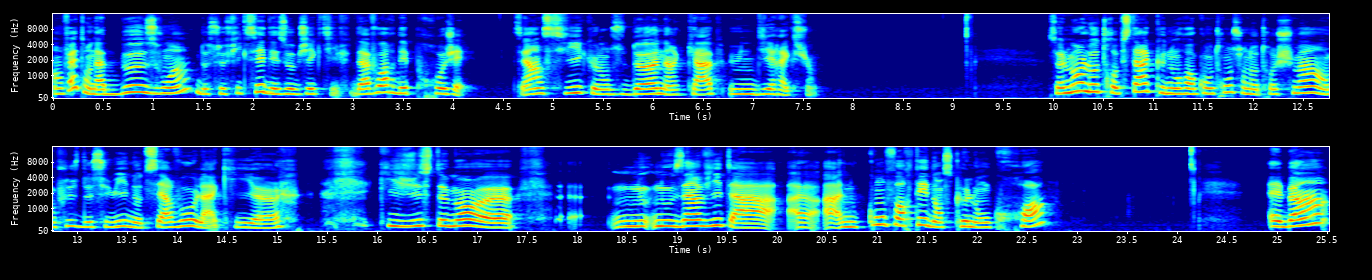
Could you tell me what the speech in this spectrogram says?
en fait, on a besoin de se fixer des objectifs, d'avoir des projets. C'est ainsi que l'on se donne un cap, une direction. Seulement, l'autre obstacle que nous rencontrons sur notre chemin, en plus de celui de notre cerveau, là, qui, euh, qui justement euh, nous, invite à, à, nous conforter dans ce que l'on croit, eh ben,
